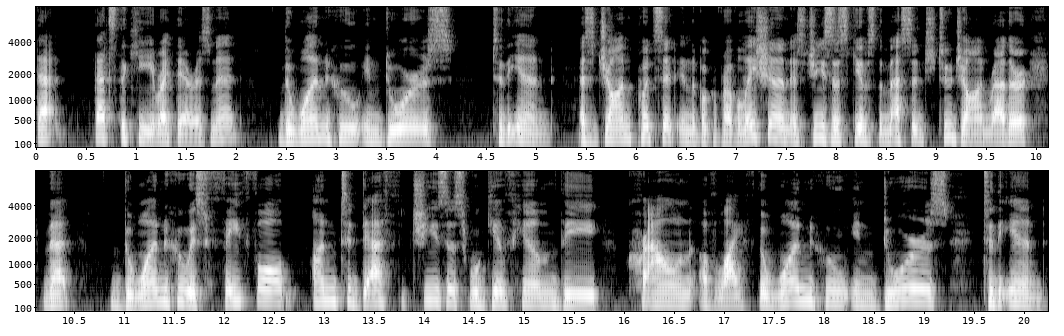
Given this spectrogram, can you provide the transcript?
That, that's the key right there, isn't it? The one who endures to the end as John puts it in the book of Revelation, as Jesus gives the message to John, rather, that the one who is faithful unto death, Jesus will give him the crown of life, the one who endures to the end.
